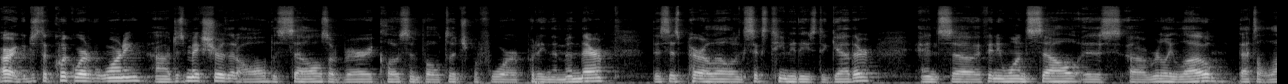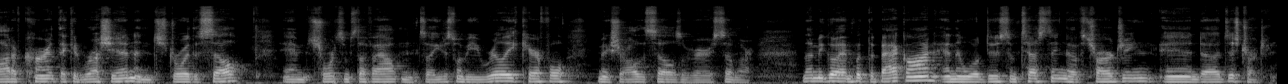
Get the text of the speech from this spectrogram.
All right, just a quick word of warning. Uh, just make sure that all the cells are very close in voltage before putting them in there. This is paralleling 16 of these together. And so if any one cell is uh, really low, that's a lot of current that could rush in and destroy the cell and short some stuff out. And so you just want to be really careful, make sure all the cells are very similar. Let me go ahead and put the back on and then we'll do some testing of charging and uh, discharging.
